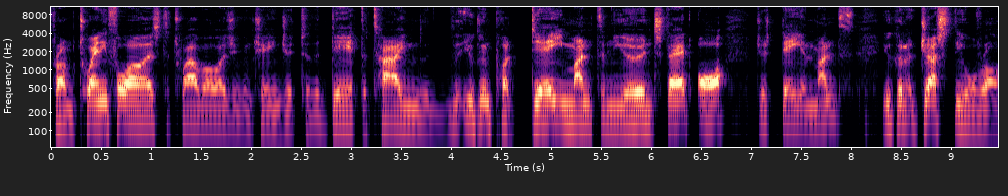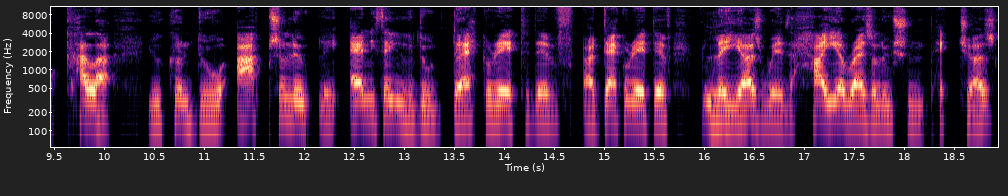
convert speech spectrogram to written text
from 24 hours to 12 hours. You can change it to the date, the time. The, you can put day, month, and year instead, or just day and month. You can adjust the overall color. You can do absolutely anything. You can do decorative, uh, decorative layers with higher resolution pictures.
